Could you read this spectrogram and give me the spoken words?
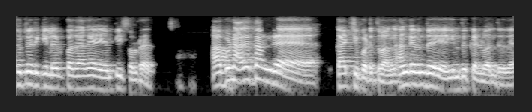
சுற்றறிக்கையில இருப்பதாக எம்பி சொல்றாரு. அப்படின்னு அதைத்தான் அங்க காட்சிப்படுத்துவாங்க. அங்க இருந்து இந்துக்கள் வந்ததை.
